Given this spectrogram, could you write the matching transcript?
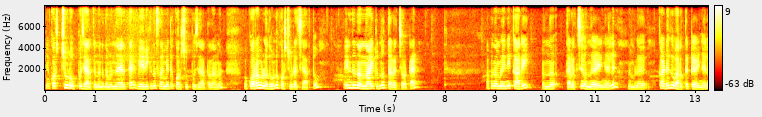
ഞാൻ കുറച്ചുകൂടെ ഉപ്പ് ചേർക്കുന്നുണ്ട്. നമ്മൾ നേരത്തെ വേവിക്കുന്ന സമയത്ത് കുറച്ച് ഉപ്പ് ചേർത്തതാണ്. അപ്പോൾ കുറവുള്ളതുകൊണ്ട് കുറച്ചുകൂടെ ചേർത്തു. ഇനി ഇത് നന്നായിട്ടൊന്ന് തിളച്ചോട്ടെ. അപ്പോൾ നമ്മളിനി കറി ഒന്ന് തിളച്ച് വന്നു കഴിഞ്ഞാൽ നമ്മൾ കടുക് വറുത്തിട്ട് കഴിഞ്ഞാൽ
